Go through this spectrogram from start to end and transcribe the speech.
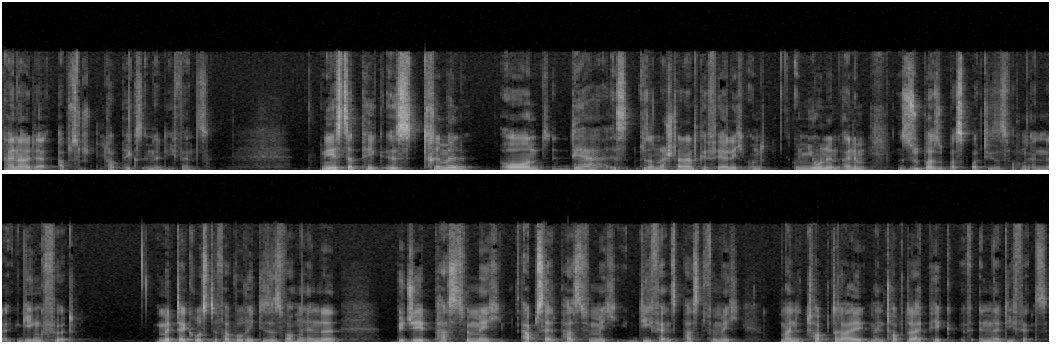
Einer der absoluten Top-Picks in der Defense. Nächster Pick ist Trimmel und der ist besonders standardgefährlich und Union in einem super, super Spot dieses Wochenende gegen Fürth. Mit der größte Favorit dieses Wochenende. Budget passt für mich, Upside passt für mich, Defense passt für mich. Meine Top 3, mein Top 3 Pick in der Defense.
